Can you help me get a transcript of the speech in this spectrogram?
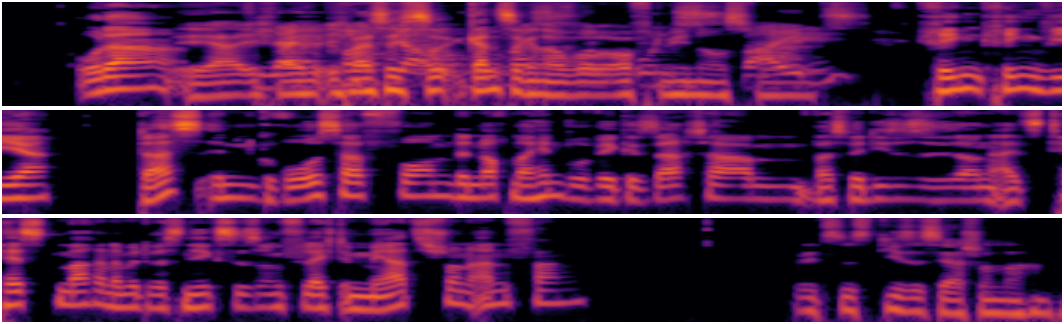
Oder Ja, ich Vielleicht weiß, ich weiß nicht ja so ganz so genau, worauf du hinaus willst. kriegen, kriegen wir das in großer Form denn nochmal hin, wo wir gesagt haben, was wir diese Saison als Test machen, damit wir es nächste Saison vielleicht im März schon anfangen? Willst du es dieses Jahr schon machen?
